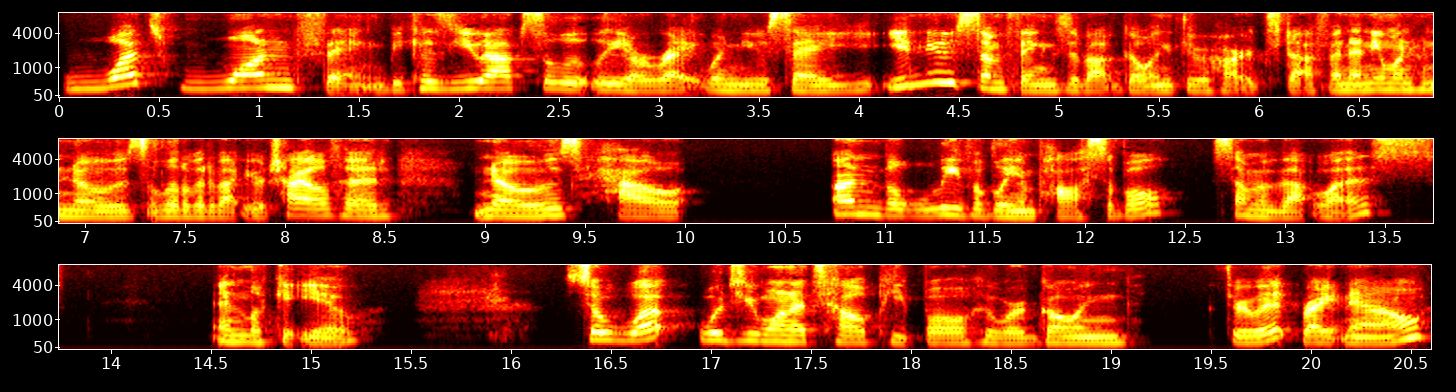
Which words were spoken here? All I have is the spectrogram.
what's one thing because you absolutely are right when you say you knew some things about going through hard stuff and anyone who knows a little bit about your childhood knows how unbelievably impossible some of that was. And look at you. So what would you want to tell people who are going through it right now?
